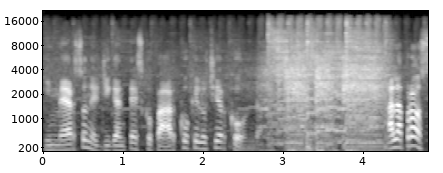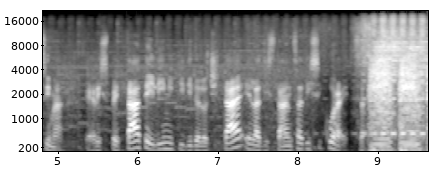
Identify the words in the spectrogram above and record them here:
immerso nel gigantesco parco che lo circonda. Alla prossima e rispettate i limiti di velocità e la distanza di sicurezza.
